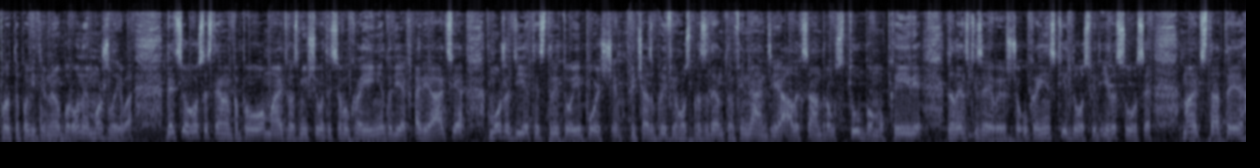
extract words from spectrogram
Протиповітряної оборони можлива для цього системи ППО мають розміщуватися в Україні, тоді як авіація може діяти з території Польщі. Під час брифінгу з президентом Фінляндії Олександром Стубом у Києві Зеленський заявив, що український досвід і ресурси мають стати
